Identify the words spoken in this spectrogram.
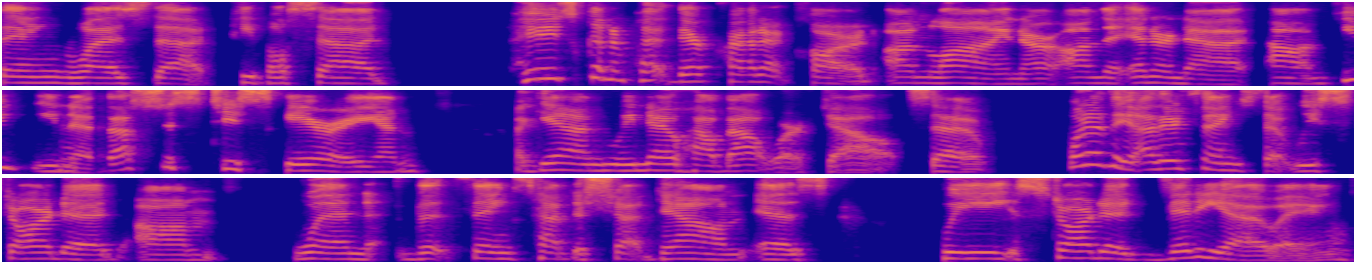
thing was that people said, who's going to put their credit card online or on the internet? Um, you, you know, that's just too scary. And again, we know how that worked out. So, one of the other things that we started um, when the things had to shut down is we started videoing,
